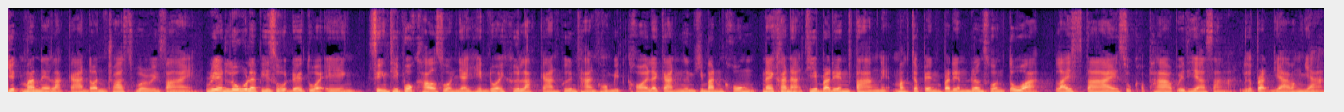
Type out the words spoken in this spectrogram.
ยึดมั่นในหลักการ don't trust verify เรียนรู้และพิสูจน์ด้วยตัวเอง สิ่งที่พวกเขาส่วนใหญ่เห็นด้วยคือหลักการพื้นฐานของบิตคอยและการเงินที่มั่นคง ในขณะที่ประเด็นต่างเนี่ยมักจะเป็นประเด็นเรื่องส่วนตัวไลฟ์สไตล์สุขภาพวิทยาศาสตร์หรือปรัชญาบางอย่าง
